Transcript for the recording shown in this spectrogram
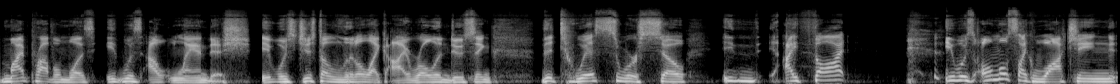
my problem was it was outlandish. It was just a little like eye roll inducing. The twists were so I thought it was almost like watching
